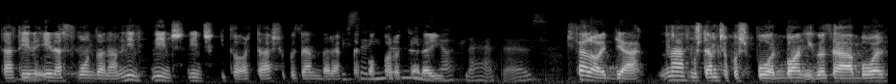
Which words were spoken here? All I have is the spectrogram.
Tehát én, én ezt mondanám, nincs, nincs, nincs kitartásuk az embereknek, akarat erejük. lehet ez? Feladják. Na, hát most nem csak a sportban igazából,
